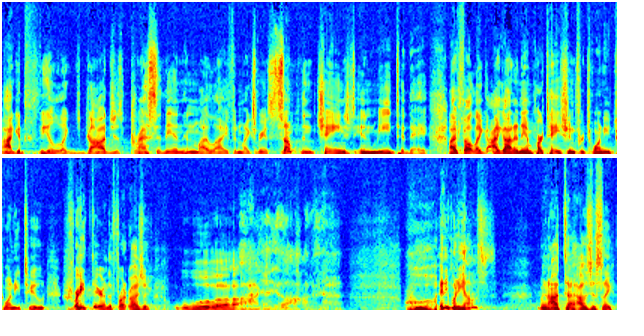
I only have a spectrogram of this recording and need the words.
I could feel like God just pressing in in my life, in my experience. Something changed in me today. I felt like I got an impartation for 2022 right there in the front row. I was like, Whoa. Anybody else? I mean, I, tell you, I was just like,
